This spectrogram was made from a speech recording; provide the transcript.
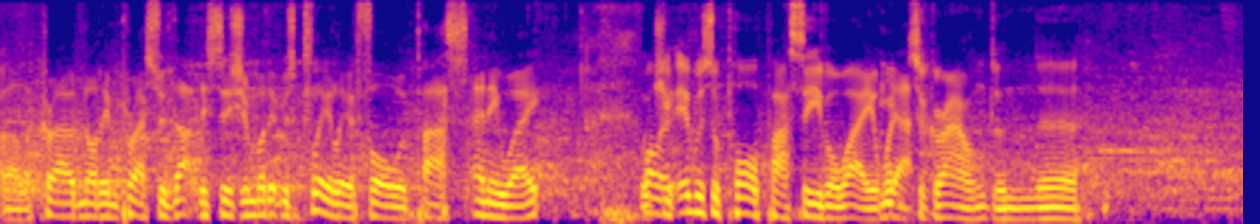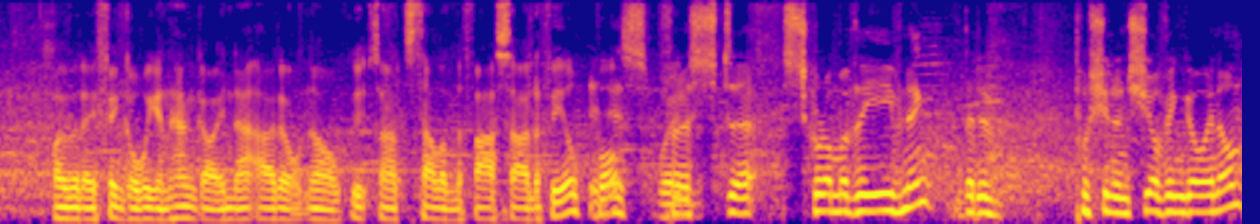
Well, the crowd not impressed with that decision, but it was clearly a forward pass anyway. Well, it, it was a poor pass either way. It went Yeah. to ground, and uh, whether they think a Wigan hand got in that, I don't know. It's hard to tell on the far side of the field. It but is first uh, scrum of the evening. Bit of pushing and shoving going on.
